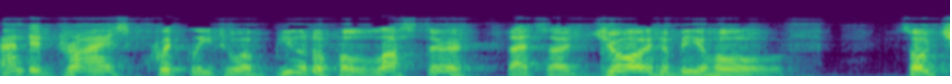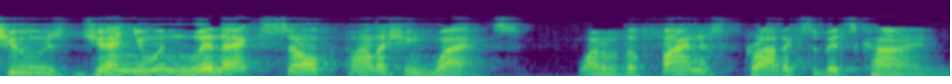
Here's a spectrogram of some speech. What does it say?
and it dries quickly to a beautiful luster that's a joy to behold. So choose genuine Linex self polishing wax, one of the finest products of its kind.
